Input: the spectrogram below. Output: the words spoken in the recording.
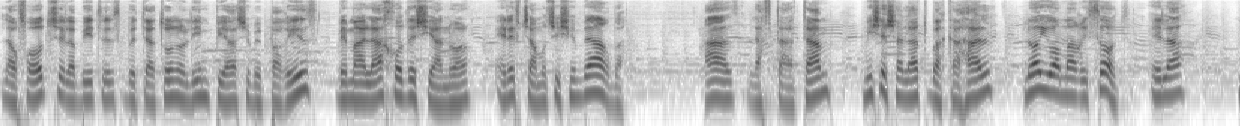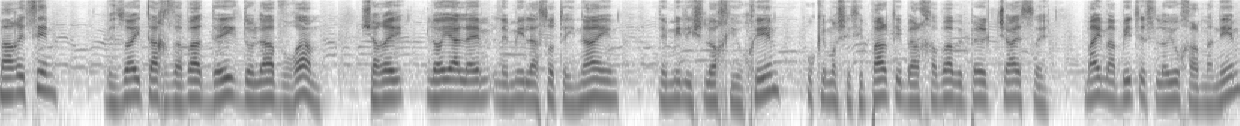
להופעות של הביטלס בתיאטרון אולימפיה שבפריז במהלך חודש ינואר 1964. אז, להפתעתם, מי ששלט בקהל לא היו המעריצות, אלא מעריצים. וזו הייתה אכזבה די גדולה עבורם, שהרי לא היה להם למי לעשות עיניים, למי לשלוח חיוכים, וכמו שסיפרתי בהרחבה בפרק 19, מה אם הביטלס לא יהיו חרמנים?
